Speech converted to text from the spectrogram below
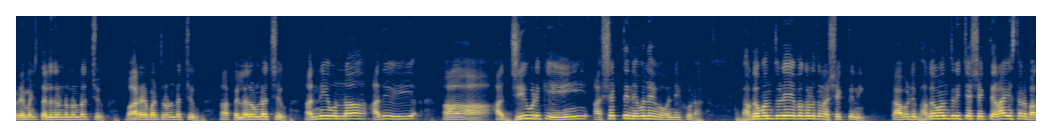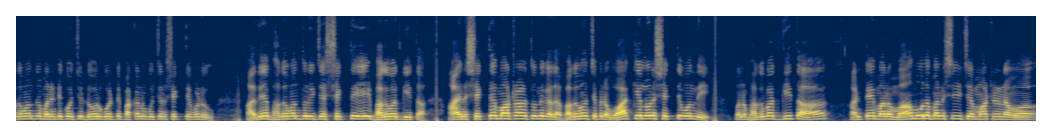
ప్రేమించే తల్లిదండ్రులు ఉండొచ్చు భార్య భర్తలు ఉండొచ్చు ఆ పిల్లలు ఉండొచ్చు. అన్నీ ఉన్నా అది ఆ ఆ జీవుడికి ఆ శక్తిని ఇవ్వలేవు అవన్నీ కూడా. భగవంతుడే ఇవ్వగలుగుతాడు ఆ శక్తిని. కాబట్టి భగవంతుడు ఇచ్చే శక్తి ఎలా ఇస్తాడు? భగవంతుడు మన ఇంటికి వచ్చి డోర్ కొట్టి పక్కన కూర్చొని శక్తి ఇవ్వడు అదే భగవంతుడు ఇచ్చే శక్తి భగవద్గీత. ఆయన శక్తే మాట్లాడుతుంది కదా. భగవంతుడు చెప్పిన వాక్యంలోనే శక్తి ఉంది. మన భగవద్గీత అంటే మన మామూలు మనిషి చే- మాట్లాడిన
